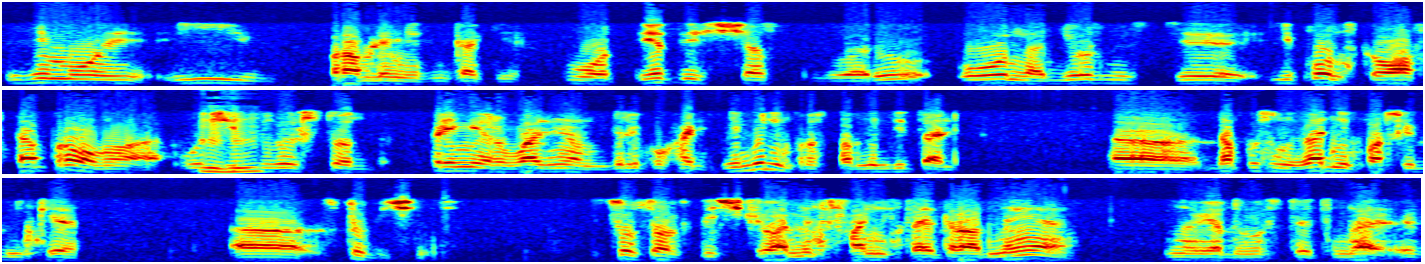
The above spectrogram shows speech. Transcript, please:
зимой и проблем нет никаких. Вот. Это я сейчас говорю о надежности японского автопрома, учитывая, mm-hmm. что, к примеру, возьмем, далеко ходить не будем, просто одну деталь. Э, допустим, задние подшипники э, ступичность. 140 тысяч километров они стоят родные, но я думаю, что это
